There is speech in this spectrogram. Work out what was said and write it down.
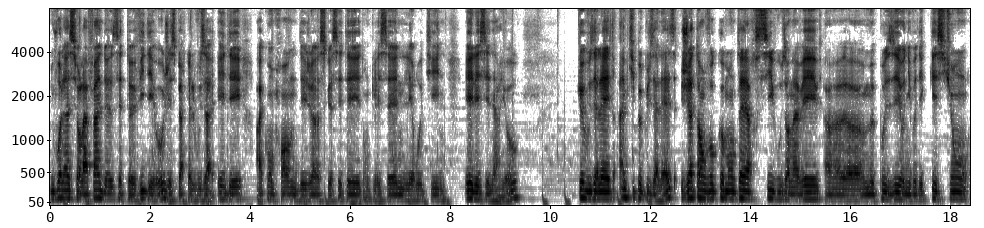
Nous voilà sur la fin de cette vidéo. J'espère qu'elle vous a aidé à comprendre déjà ce que c'était donc les scènes, les routines et les scénarios. Que vous allez être un petit peu plus à l'aise. J'attends vos commentaires si vous en avez à me poser au niveau des questions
